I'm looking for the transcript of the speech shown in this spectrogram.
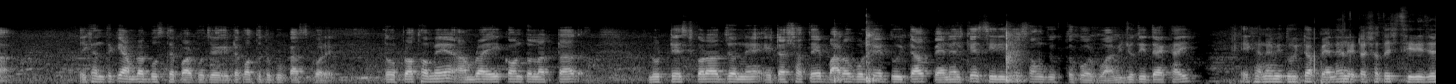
না। এখান থেকে আমরা বুঝতে পারব যে এটা কতটুকু কাজ করে। তো প্রথমে আমরা এই কন্ট্রোলারটার লোড টেস্ট করার জন্য এটার সাথে বারো ভোল্টের দুইটা প্যানেলকে সিরিজে সংযুক্ত করব। আমি যদি দেখাই, এখানে আমি দুইটা প্যানেল এটার সাথে সিরিজে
